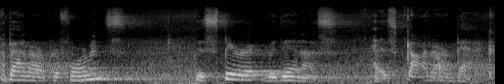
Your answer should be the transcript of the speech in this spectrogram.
about our performance. The Spirit within us has got our back.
